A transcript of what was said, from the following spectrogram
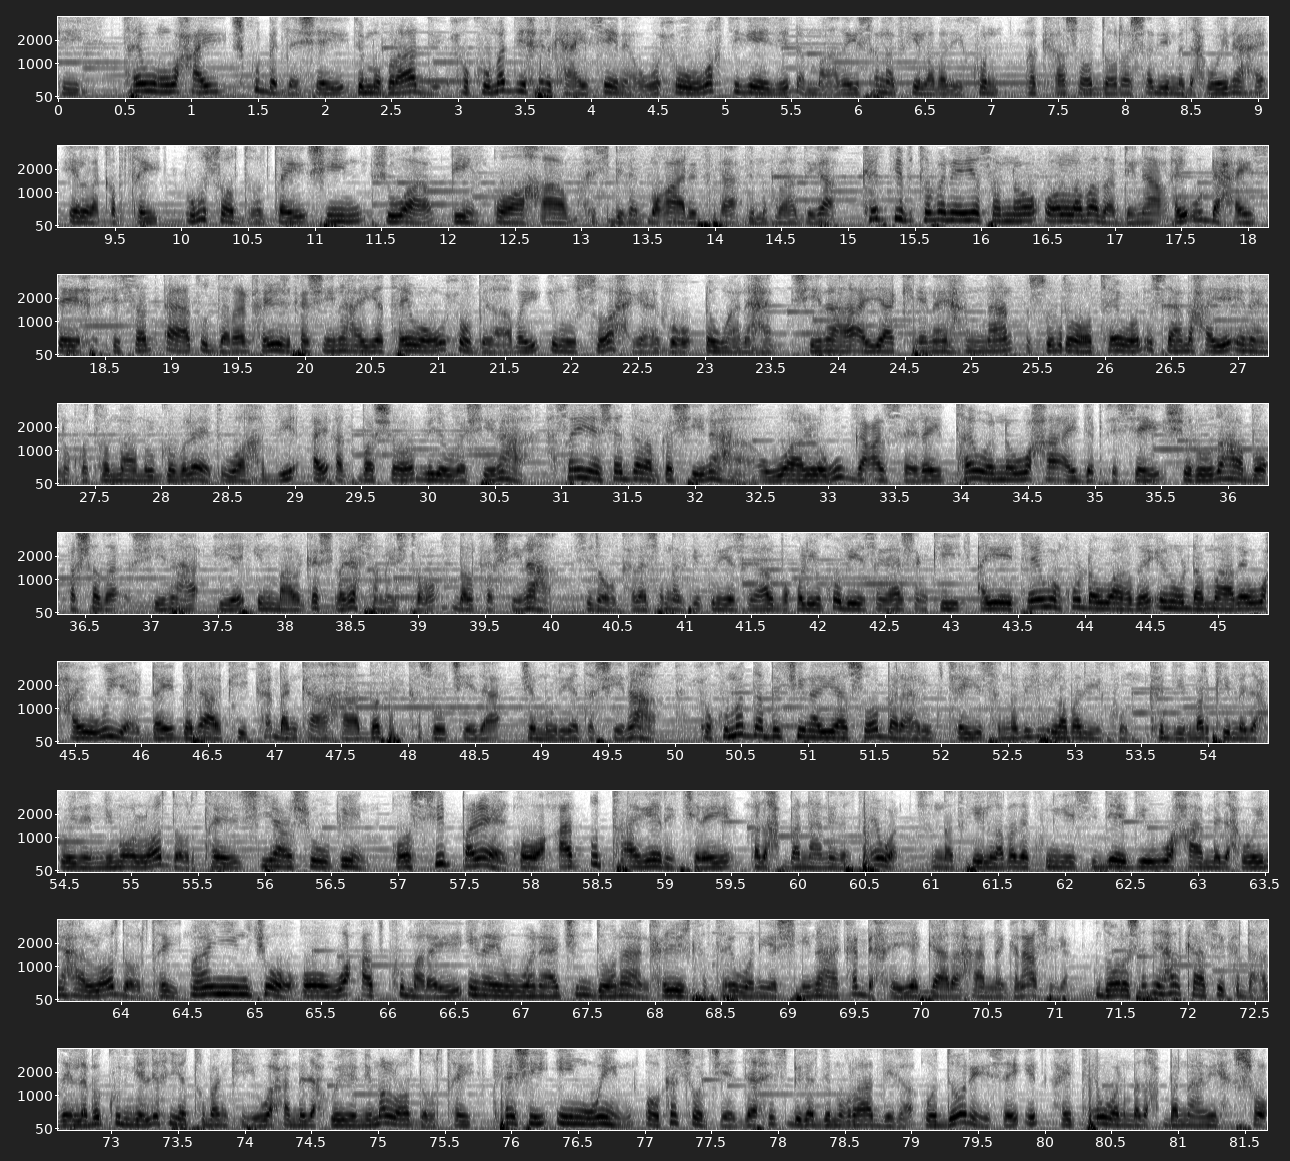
kii taiwan waxay isku beddeshay dimuqraadi. Xukuumaddii xilka haysayna wuxuu wakhtigeedii dhammaaday sannadkii labadii kun markaasoo doorashadii madaxweynaha ee la qabtay lagu soo doortay shiin shuwa bin oo ahaa xisbiga mucaaridka dimuqraadiga. Kadib tobaneeyo sanno oo labada dhinac ay u dhexaysay xiisad aad u daran xidhiirka shiinaha iyo taiwan wuxuu bilaabay inuu soo hagaago dhowaanahan. Shiinaha ayaa keenay hannaan cusub oo taiwan u saamaxaya inay noqoto maamul goboleed. Waa haddii ay aqbasho midowga hase yeeshee dalabka shiinaha waa lagu gacan saydhay. Taiwanna waxa ay dabcisay shuruudaha booqashada shiinaha iyo in maalgashi laga samaysto dalka shiinaha. Sidoo kale sannadkii kii ayay taiwan ku dhawaaqday inuu dhammaaday waxay ugu yeedhay dagaalkii ka dhanka ahaa dadka ka soo jeeda jamhuuriyadda shiinaha. Xukuumadda bejiin ayaa soo baraarugtay sannadihii labadii kun kadib markii madaxweynenimo loo doortay shiyan shuubin oo si bareedh oo cad u taageeri jiray madax bannaanida taiwan. Sannadkii labada kun iyo sideedii waxaa madaxweynaha loo doortay maanyingjo oo wacad ku maray inay wanaajin doonaan xidhiirka taiwan iyo shiinaha ka dhexeeya gaar ahaana ganacsiga. Doorashadii halkaasi ka dhacday laba kun iyo lix iyo tobankii waxaa madaxweynenimo loo doortay teshi ing win oo ka soo jeeda xisbiga dimuqraadiga oo doonaysay in ay taiwan madax bannaani hesho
